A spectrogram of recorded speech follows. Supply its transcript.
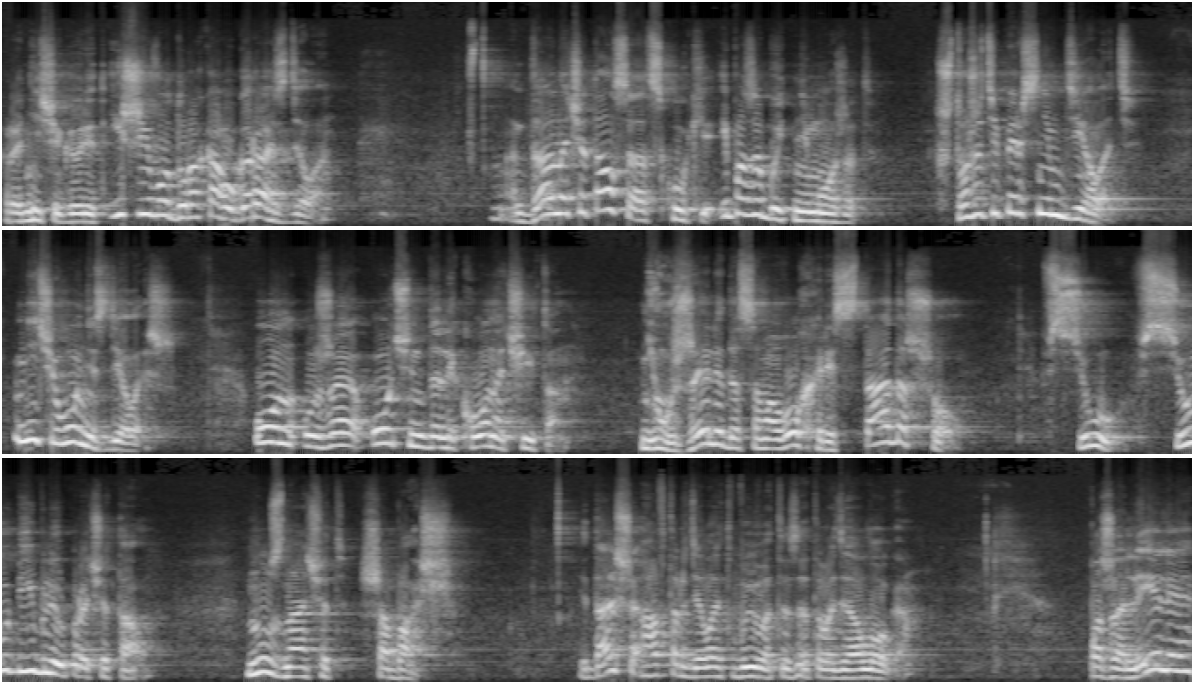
Родничий говорит, ишь его дурака угораздило. Да, начитался от скуки и позабыть не может. Что же теперь с ним делать? Ничего не сделаешь. Он уже очень далеко начитан. Неужели до самого Христа дошел? Всю, всю Библию прочитал. Ну, значит, шабаш. И дальше автор делает вывод из этого диалога. Пожалели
